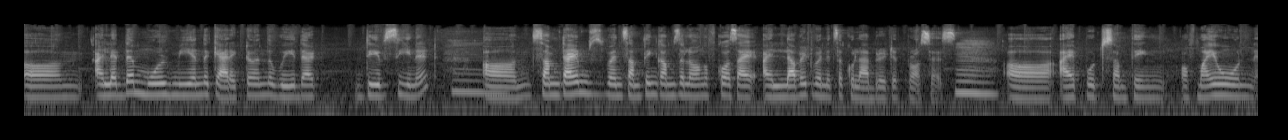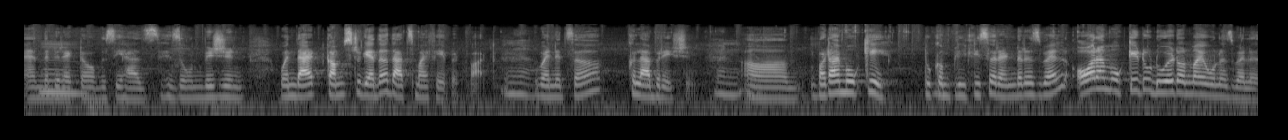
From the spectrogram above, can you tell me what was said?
Um, I let them mold me and the character in the way that they've seen it. Hmm. Um, sometimes when something comes along, of course, I, I love it when it's a collaborative process. Hmm. Uh, I put something of my own, and the director Hmm. obviously has his own vision. When that comes together, that's my favorite part. Yeah. When it's a collaboration. When- Um, but I'm okay to completely surrender as well, or I'm okay to do it on my own as well.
